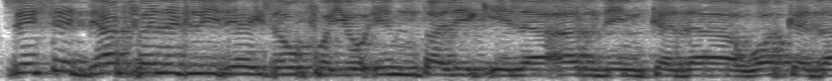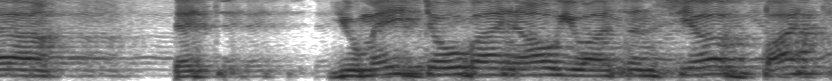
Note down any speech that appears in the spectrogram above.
So he said, definitely there is hope for you. Intalik ila ardin kada wa kada. That you made tawbah now, you are sincere, but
